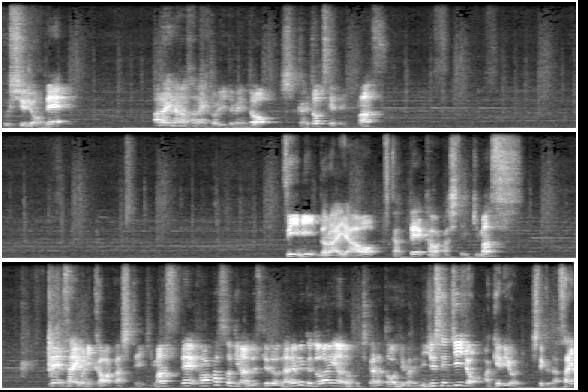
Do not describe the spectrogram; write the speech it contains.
プッシュ量で洗い流さないトリートメントをしっかりとつけていきます。次にドライヤーを使って乾かしていきます。で、最後に乾かしていきます。で、乾かす時なんですけど、なるべくドライヤーの縁から頭皮まで20センチ以上開けるようにしてください。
